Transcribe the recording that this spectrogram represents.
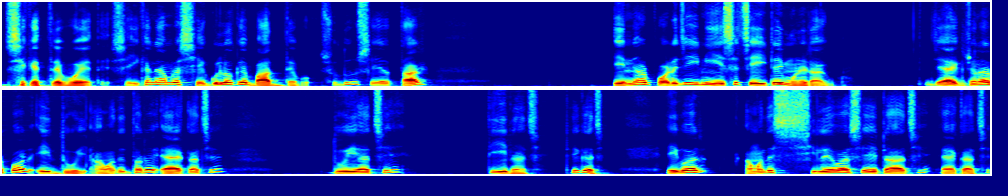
সেক্ষেত্রে বইয়েতে। সেইখানে আমরা সেগুলোকে বাদ দেব। শুধু সে তার এনার পরে যে ইনি এসেছে এইটাই মনে রাখব। যে একজনের পর এই দুই। আমাদের ধরো এক আছে, দুই আছে, তিন আছে, ঠিক আছে? এইবার আমাদের সিলেবাসে এটা আছে, এক আছে,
